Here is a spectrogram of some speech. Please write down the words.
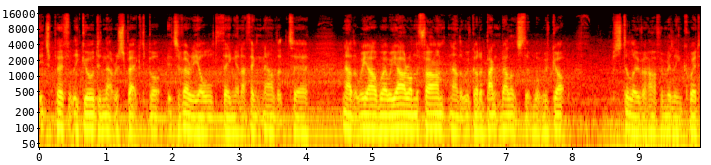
it's perfectly good in that respect, but it's a very old thing, and I think now that uh, now that we are where we are on the farm, now that we've got a bank balance that what we've got, still over half a million quid,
